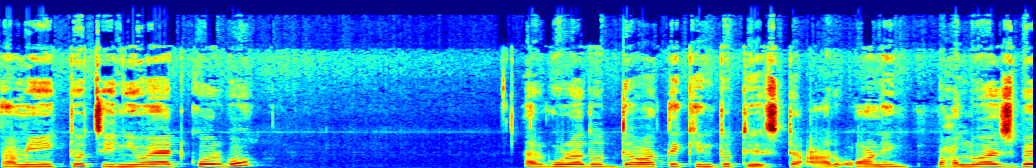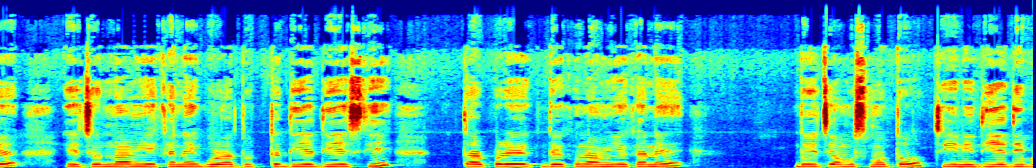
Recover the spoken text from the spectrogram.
আমি একটু চিনিও অ্যাড করব। আর গুঁড়া দুধ দেওয়াতে কিন্তু টেস্টটা আর অনেক ভালো আসবে। এজন্য আমি এখানে গুঁড়া দুধটা দিয়ে দিয়েছি। তারপরে দেখুন আমি এখানে দুই চামচ মতো চিনি দিয়ে দিব।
